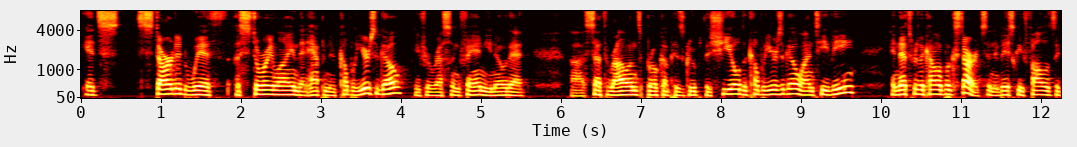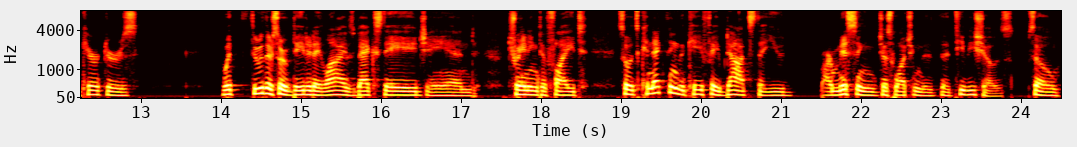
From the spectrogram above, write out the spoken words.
it's started with a storyline that happened a couple years ago. If you're a wrestling fan, you know that uh, Seth Rollins broke up his group, The Shield, a couple years ago on TV, and that's where the comic book starts. And it basically follows the characters with through their sort of day to day lives backstage and training to fight. So it's connecting the kayfabe dots that you are missing just watching the, the TV shows. So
